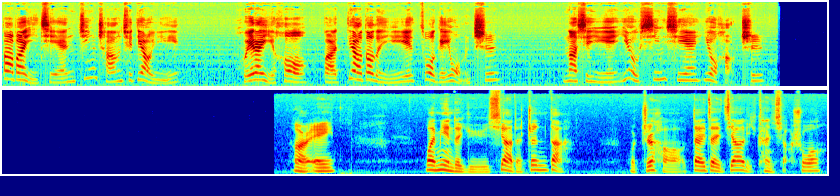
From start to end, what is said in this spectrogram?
爸爸以前经常去钓鱼，回来以后把钓到的鱼做给我们吃。那些鱼又新鲜又好吃。二 A，外面的雨下得真大，我只好待在家里看小说。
